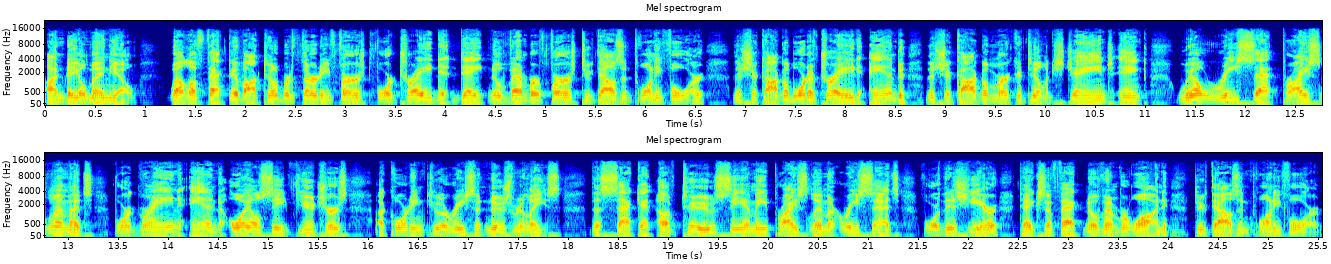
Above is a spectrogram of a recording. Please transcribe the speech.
I'm Dale Minyo. Well, effective October 31st for trade date November 1st, 2024, the Chicago Board of Trade and the Chicago Mercantile Exchange, Inc. will reset price limits for grain and oilseed futures, according to a recent news release. The second of two CME price limit resets for this year takes effect November 1, 2024.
